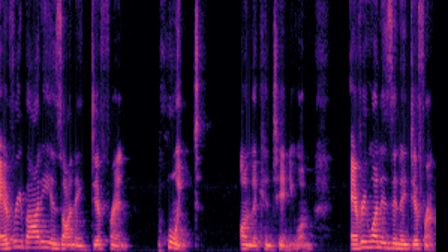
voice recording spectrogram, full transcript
everybody is on a different point on the continuum. Everyone is in a different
